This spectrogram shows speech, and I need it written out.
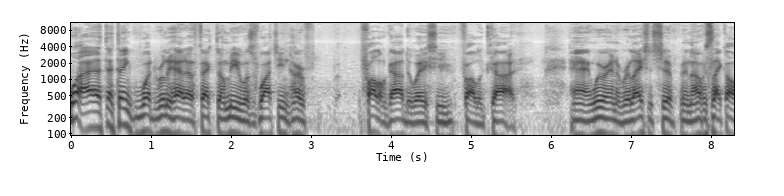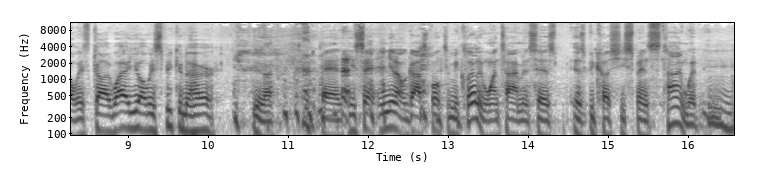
Well, I, I think what really had an effect on me was watching her follow God the way she followed God. And we were in a relationship, and I was like, always, God, why are you always speaking to her? You know. and he said, and you know, God spoke to me clearly one time and says, "Is because she spends time with me."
